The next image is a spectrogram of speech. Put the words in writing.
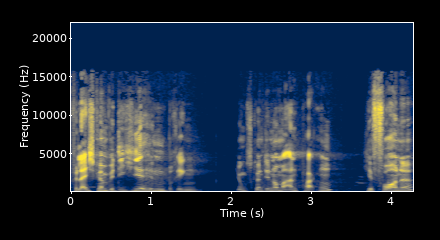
Vielleicht können wir die hier hinbringen. Jungs, könnt ihr nochmal anpacken? Hier vorne.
